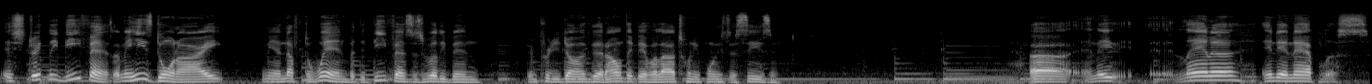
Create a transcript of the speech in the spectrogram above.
It's strictly defense. I mean, he's doing all right. I mean, enough to win, but the defense has really been been pretty darn good. I don't think they've allowed 20 points this season. Uh, and they Atlanta, Indianapolis.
